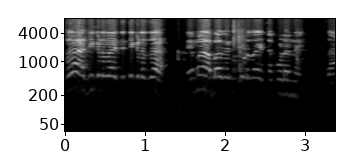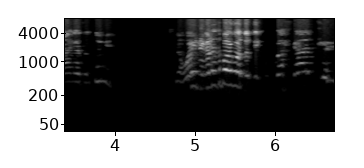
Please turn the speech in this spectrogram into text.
जा जिकडे जायचं तिकडे जा. हे मा बघा कुठं जायचं कुठं नाही? सांगा तर तुम्ही. वहिनीकडेच बघत होती काय घरी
